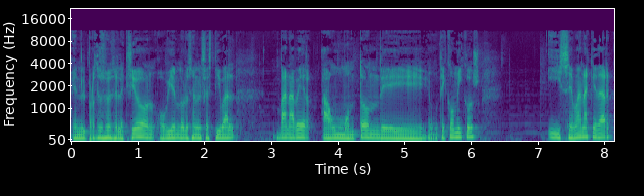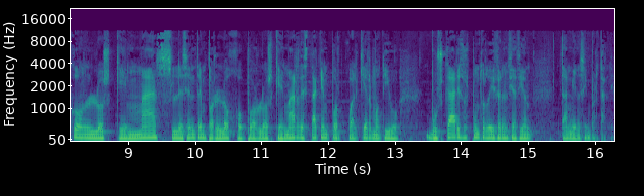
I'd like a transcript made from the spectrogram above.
en el proceso de selección o viéndolos en el festival, van a ver a un montón de, de cómicos y se van a quedar con los que más les entren por el ojo, por los que más destaquen por cualquier motivo. Buscar esos puntos de diferenciación también es importante.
